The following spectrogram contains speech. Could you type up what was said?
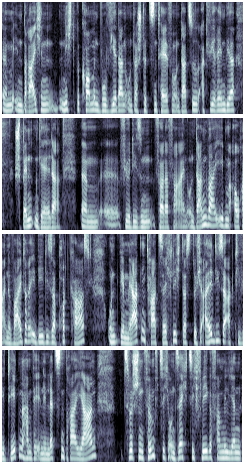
ähm, in Bereichen nicht bekommen, wo wir dann unterstützend helfen. Und dazu akquirieren wir Spendengelder ähm, äh, für diesen Förderverein. Und dann war eben auch eine weitere Idee dieser Podcast. Und wir merken tatsächlich, dass durch all diese Aktivitäten haben wir in den letzten drei Jahren zwischen 50 und 60 Pflegefamilien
